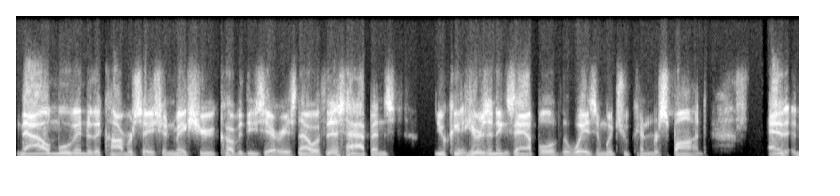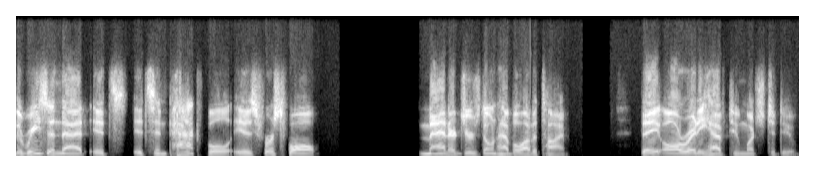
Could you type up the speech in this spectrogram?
Now move into the conversation make sure you cover these areas. Now if this happens you can here's an example of the ways in which you can respond. And the reason that it's it's impactful is first of all managers don't have a lot of time. They already have too much to do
